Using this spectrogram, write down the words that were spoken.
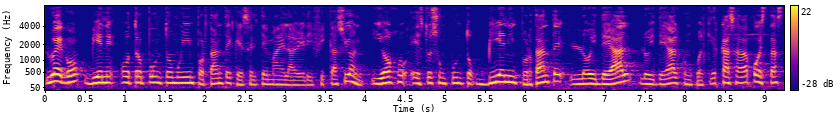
Luego viene otro punto muy importante que es el tema de la verificación. Y ojo, esto es un punto bien importante. Lo ideal, lo ideal con cualquier casa de apuestas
